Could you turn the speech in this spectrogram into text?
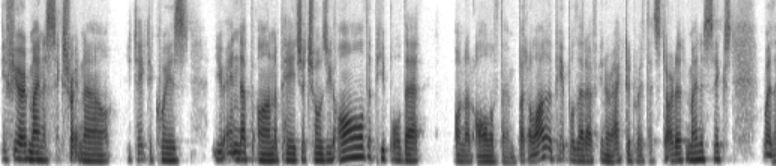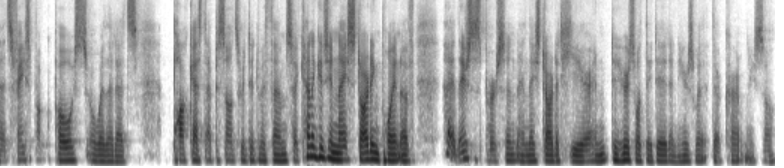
if you're at minus six right now, you take the quiz, you end up on a page that shows you all the people that, well, not all of them, but a lot of the people that I've interacted with that started at minus six, whether it's Facebook posts or whether that's podcast episodes we did with them. So it kind of gives you a nice starting point of, hey, there's this person and they started here and here's what they did and here's what they're currently. So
